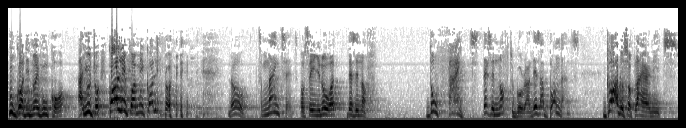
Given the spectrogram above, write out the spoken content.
who God did not even call, are you joking? Call him for me. Call him for me. no. It's a mindset of saying, you know what? There's enough. Don't fight. There's enough to go around. There's abundance. God will supply our needs.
